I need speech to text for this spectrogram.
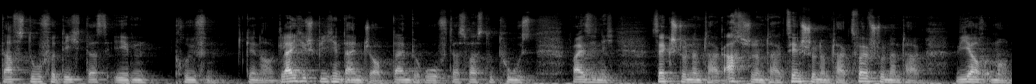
darfst du für dich das eben prüfen. Genau, gleiche Spielchen, dein Job, dein Beruf, das, was du tust, weiß ich nicht, sechs Stunden am Tag, acht Stunden am Tag, zehn Stunden am Tag, zwölf Stunden am Tag, wie auch immer.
